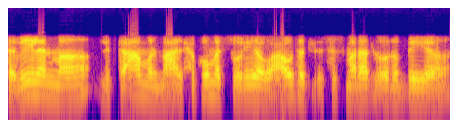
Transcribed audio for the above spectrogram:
سبيلا ما للتعامل مع الحكومة السورية وعودة الاستثمارات الأوروبية.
